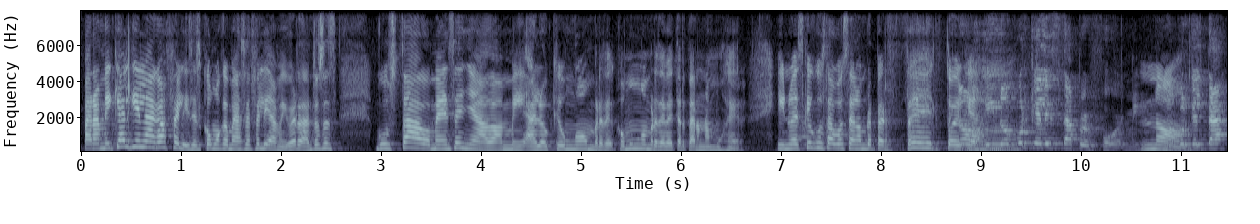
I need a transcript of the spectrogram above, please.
para mí que alguien la haga feliz es como que me hace feliz a mí, ¿verdad? Entonces, Gustavo me ha enseñado a mí a lo que un hombre, como un hombre debe tratar a una mujer. Y no es que Gustavo sea el hombre perfecto. el No, que, y no porque él está performing. No. No. porque él está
